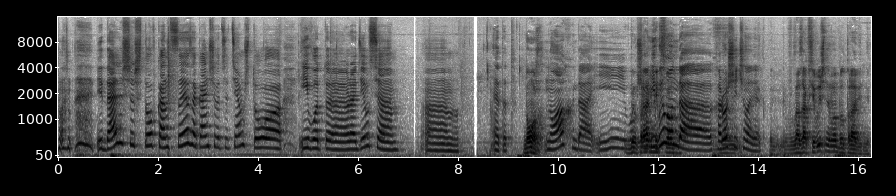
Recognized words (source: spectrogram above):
И дальше, что в конце заканчивается тем, что и вот э, родился эм, этот Нох. Ноах, да, и в Был общем, и праведник был сон. он, да, хороший человек. В глазах Всевышнего был праведник.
